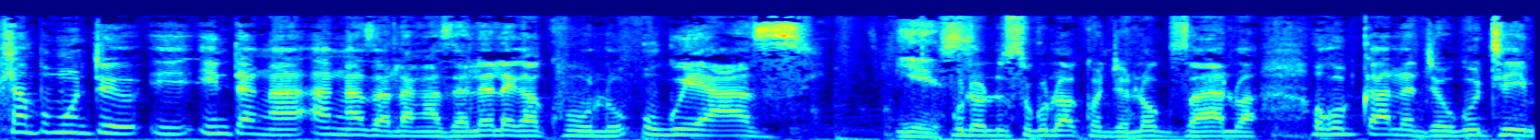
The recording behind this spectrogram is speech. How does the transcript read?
Mhlawumbe umuntu into anga- angazalangazelele kakhulu ukuyazi. Yes. kulolu suku lwakho nje lokuzalwa. Okokuqala nje ukuthi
